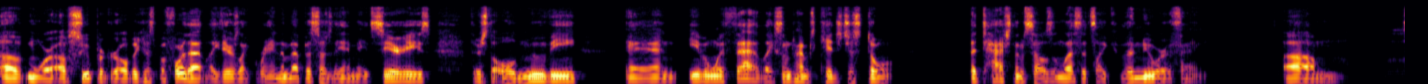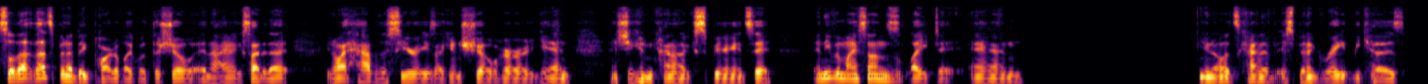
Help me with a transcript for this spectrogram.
of more of Supergirl because before that, like there's like random episodes of the animated series, there's the old movie, and even with that, like sometimes kids just don't attach themselves unless it's like the newer thing. Um, so that that's been a big part of like what the show, and I'm excited that you know I have the series I can show her again, and she can kind of experience it. And even my sons liked it, and you know it's kind of it's been a great because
